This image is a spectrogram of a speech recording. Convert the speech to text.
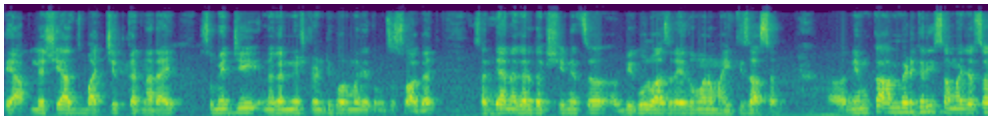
ते आपल्याशी आज बातचीत करणार आहे सुमेधजी नगर न्यूज ट्वेंटी फोरमध्ये तुमचं स्वागत. सध्या नगर दक्षिणेचं बिगुल वाजलं आहे तुम्हाला माहितीच असेल. नेमकं आंबेडकरी समाजाचा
